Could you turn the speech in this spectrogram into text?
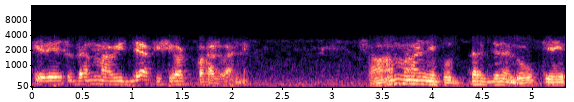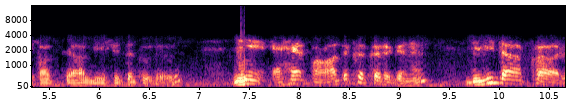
කෙලෙස් ධර්ම අවිද්‍යාව කිසිවක් පහළවන්නේ. සාමාන්‍ය පුද්ගලයන් ලෝකයේ සත්‍යාගේ සිත තුළ මේ ඇහැ පාදක කරගෙන විවිධාකාර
